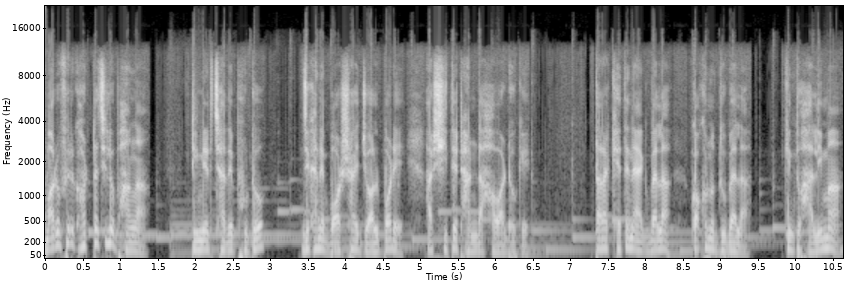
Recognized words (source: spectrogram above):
মারুফের ঘরটা ছিল ভাঙা। টিনের ছাদে ফুটো, যেখানে বর্ষায় জল পড়ে আর শীতে ঠান্ডা হাওয়া ঢোকে। তারা খেতেন একবেলা, কখনো দুবেলা। কিন্তু হালিমা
